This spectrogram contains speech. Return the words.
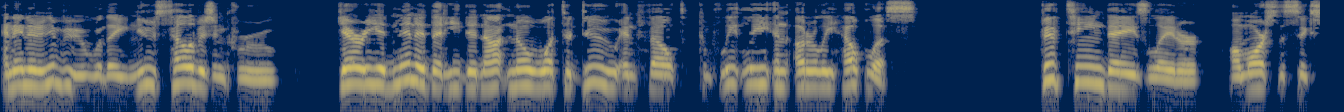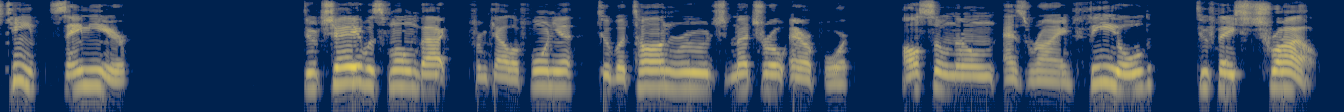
and in an interview with a news television crew, Gary admitted that he did not know what to do and felt completely and utterly helpless. Fifteen days later, on March the 16th, same year, Duce was flown back from California to Baton Rouge Metro Airport, also known as Ryan Field, to face trial.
